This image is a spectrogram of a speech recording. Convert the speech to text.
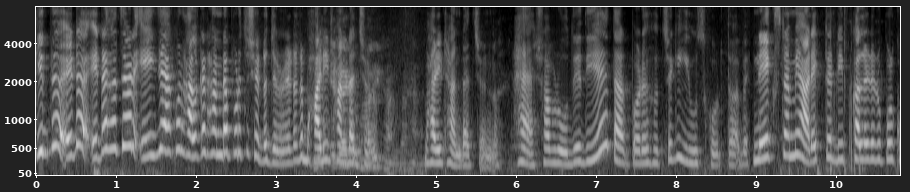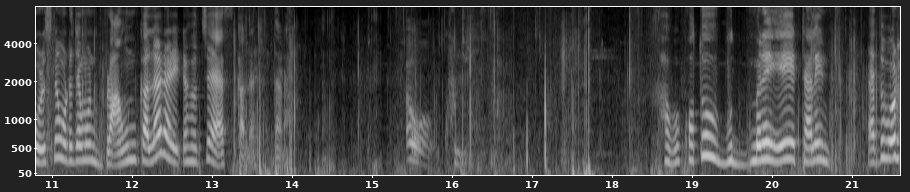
কিন্তু এটা এটা হচ্ছে আর এই যে এখন হালকা ঠান্ডা পড়েছে সেটার জন্য এটা একটা ভারী ঠান্ডার জন্য। ভারী হ্যাঁ। ভারী ঠান্ডার জন্য। হ্যাঁ সব রোদে দিয়ে তারপরে হচ্ছে কি ইউজ করতে হবে। নেক্সট আমি আরেকটা ডিপ কালারের উপর করেছিলাম ওটা যেমন ব্রাউন কালার আর এটা হচ্ছে অ্যাশ কালার দাঁড়া। ও খুলি। খাব কত মানে এ ট্যালেন্ট এত বড়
